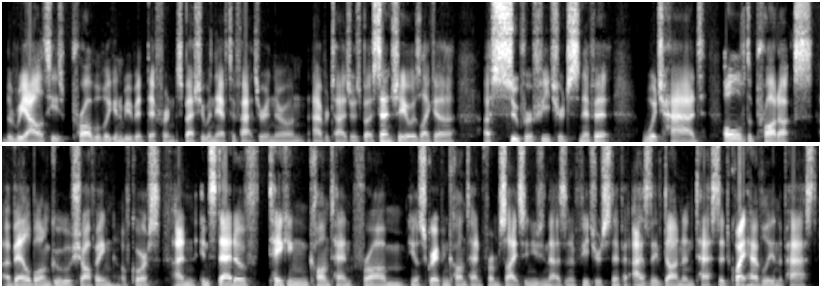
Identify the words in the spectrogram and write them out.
The reality is probably going to be a bit different, especially when they have to factor in their own advertisers. But essentially, it was like a a super featured snippet which had all of the products available on Google Shopping, of course. And instead of taking content from, you know, scraping content from sites and using that as a featured snippet, as they've done and tested quite heavily in the past,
